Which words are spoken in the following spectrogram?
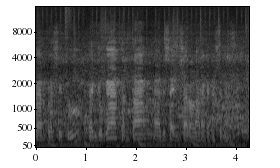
Perpres itu dan juga tentang uh, desain besar olahraga nasional.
